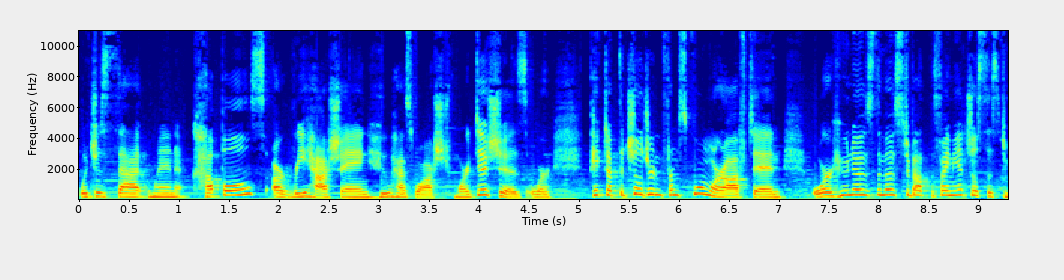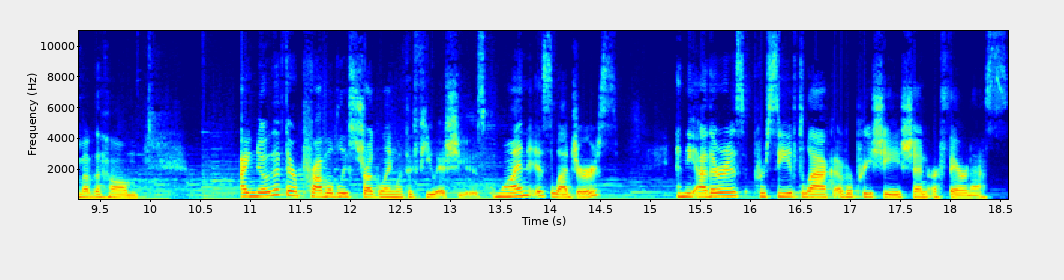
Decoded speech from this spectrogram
which is that when couples are rehashing who has washed more dishes or picked up the children from school more often, or who knows the most about the financial system of the home, I know that they're probably struggling with a few issues. One is ledgers, and the other is perceived lack of appreciation or fairness.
